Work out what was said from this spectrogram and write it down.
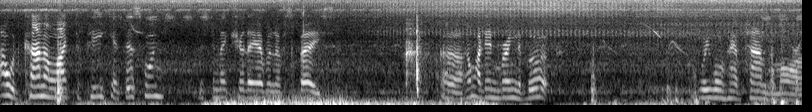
I would kind of like to peek at this one, just to make sure they have enough space. Uh, oh, I didn't bring the book. We won't have time tomorrow.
